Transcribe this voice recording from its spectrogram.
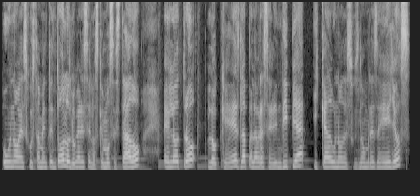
Uno es justamente en todos los lugares en los que hemos estado. El otro, lo que es la palabra serendipia y cada uno de sus nombres de ellos,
